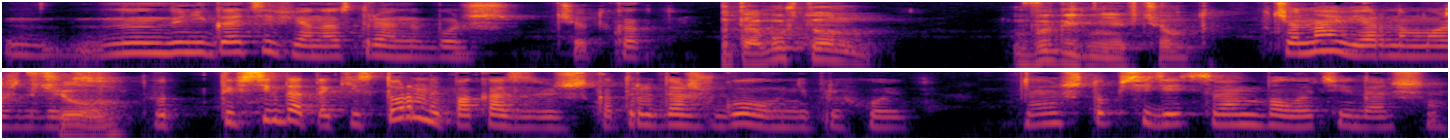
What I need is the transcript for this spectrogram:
Ну, на негатив я настроена больше. Что-то как-то. Потому что он выгоднее в чем-то. В чем, наверное, может в быть. Чем? Вот ты всегда такие стороны показываешь, которые даже в голову не приходят. Знаешь, чтобы сидеть в своем болоте и дальше.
